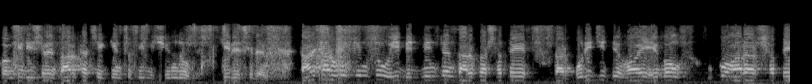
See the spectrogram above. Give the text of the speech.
কম্পিটিশনে তার কাছে কিন্তু পিভি সিন্ধু হেরেছিলেন তার কারণে কিন্তু এই ব্যাডমিন্টন তারকার সাথে তার পরিচিতি হয় এবং উপহারার সাথে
